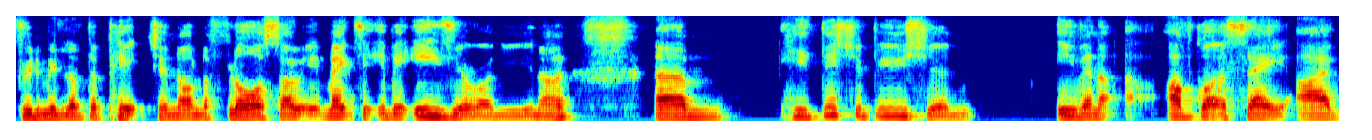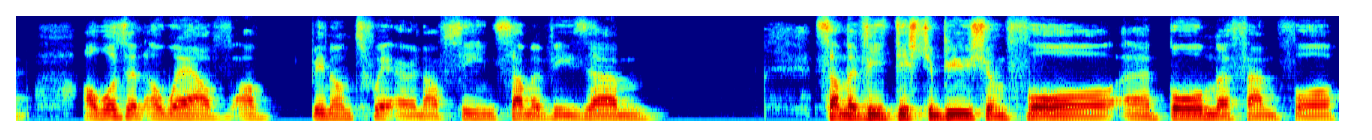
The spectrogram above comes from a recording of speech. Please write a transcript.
through the middle of the pitch and on the floor. So it makes it a bit easier on you, you know. Um, his distribution, even I've got to say, I I wasn't aware. I've I've been on Twitter and I've seen some of his um some of his distribution for uh, Bournemouth and for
